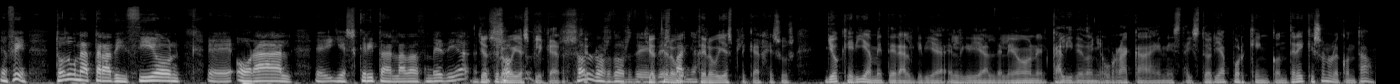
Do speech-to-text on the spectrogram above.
en fin, toda una tradición eh, oral eh, y escrita en la Edad Media. Yo te lo voy a explicar. Son los dos de, Yo te España. Lo, te lo voy a explicar, Jesús. Yo quería meter al grial, el grial de León, el Cali de Doña Urraca en esta historia porque encontré, que eso no lo he contado,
